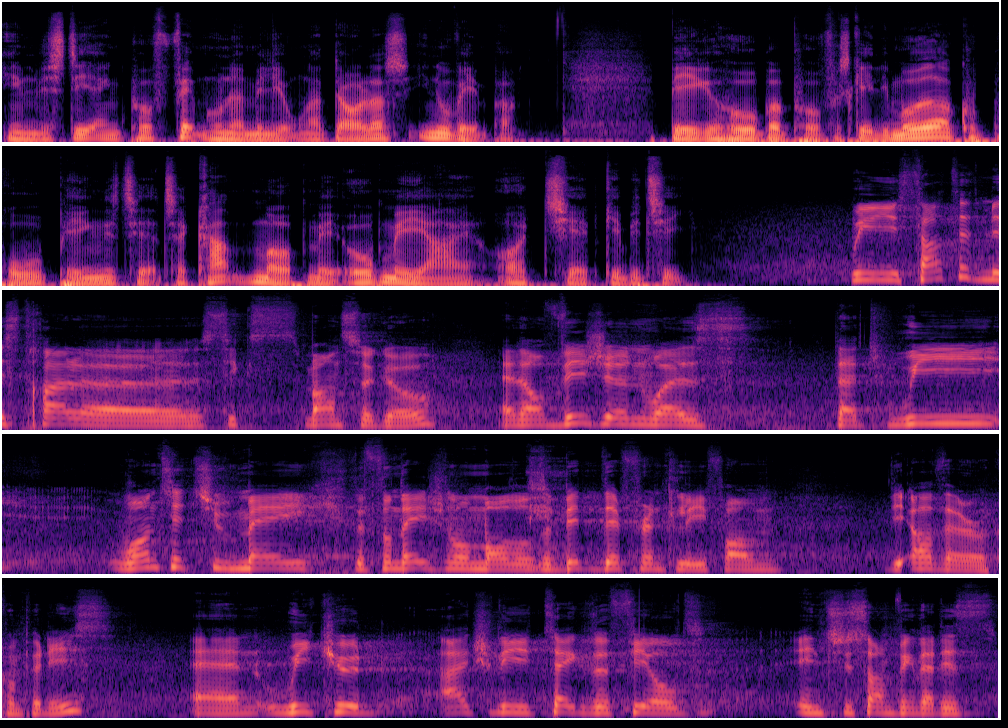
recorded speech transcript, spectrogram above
investering på 500 millioner dollars i november. Begge håber på forskellige måder at kunne bruge pengene til at tage kampen op med OpenAI og ChatGPT. We started Mistral uh, six months ago, and our vision was that we wanted to make the foundational models a bit differently from the other companies, and we could actually take the field into something that is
